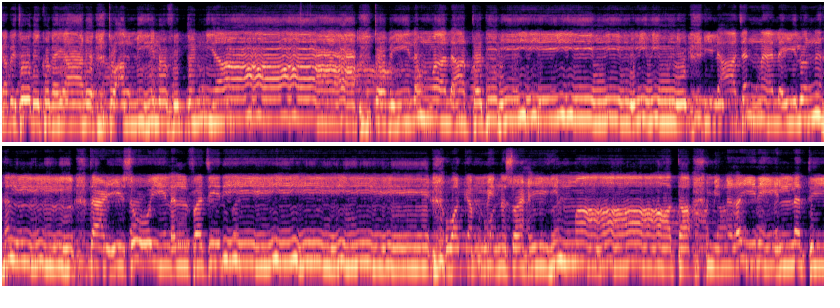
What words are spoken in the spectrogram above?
കവി ചോദിക്കുകയാണ് തുഅമ്മീലു ഫിദ്ദുനിയാ طويلا ولا تدري إلى جن ليل هل تعيش إلى الفجر وكم من صحيح مات من غير علتي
